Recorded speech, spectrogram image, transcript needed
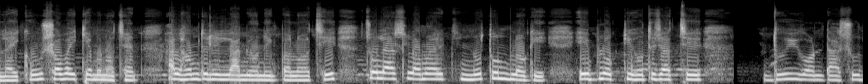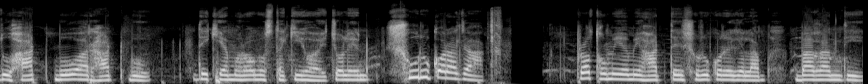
আলাইকুম সবাই কেমন আছেন? আলহামদুলিল্লাহ আমি অনেক ভালো আছি। চলে আসলাম আমার একটি নতুন ব্লগে। এই ব্লগটি হতে যাচ্ছে দুই ঘণ্টা শুধু হাঁটবো আর হাঁটবো। দেখি আমার অবস্থা কি হয়। চলেন শুরু করা যাক। প্রথমে আমি হাঁটতে শুরু করে গেলাম বাগান দিয়ে।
